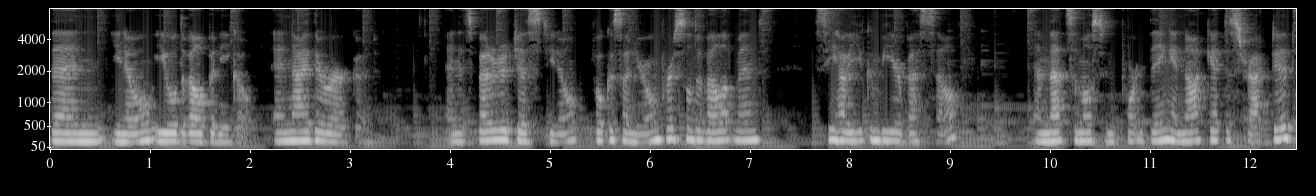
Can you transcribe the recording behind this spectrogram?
then, you know, you'll develop an ego, and neither are good. And it's better to just, you know, focus on your own personal development, see how you can be your best self. And that's the most important thing, and not get distracted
